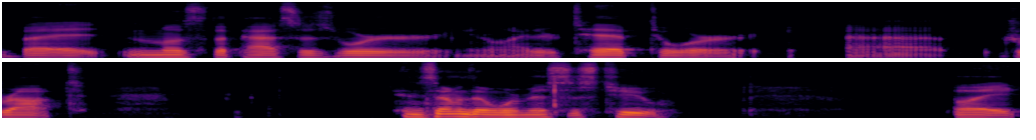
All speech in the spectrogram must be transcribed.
but most of the passes were, you know, either tipped or uh, dropped. And some of them were misses too. But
